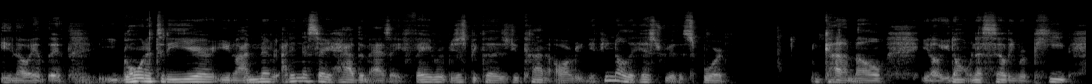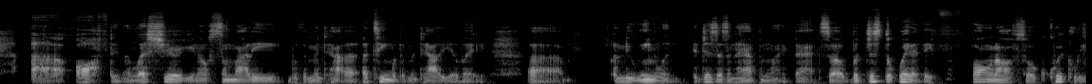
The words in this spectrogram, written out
you know, it, it, going into the year, you know, I never, I didn't necessarily have them as a favorite, but just because you kind of already, if you know the history of the sport, you kind of know, you know, you don't necessarily repeat uh, often unless you're, you know, somebody with a mental, a team with the mentality of a, um, a New England. It just doesn't happen like that. So, but just the way that they've fallen off so quickly,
